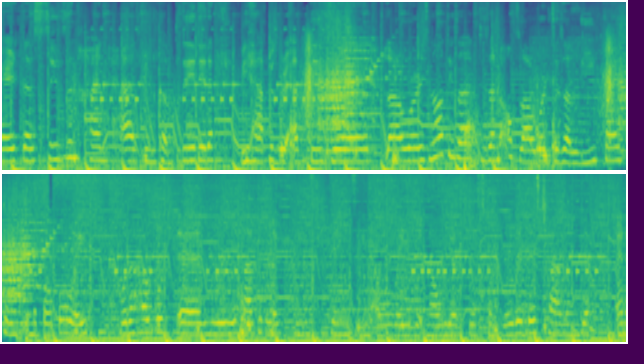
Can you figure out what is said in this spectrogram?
Here the season hunt has been completed. We have to grab these uh, flowers. No, these are these are not flowers. These are leaf things in the purple way. With the help of uh, we have to collect these things in our way. But now we have just completed this challenge, and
